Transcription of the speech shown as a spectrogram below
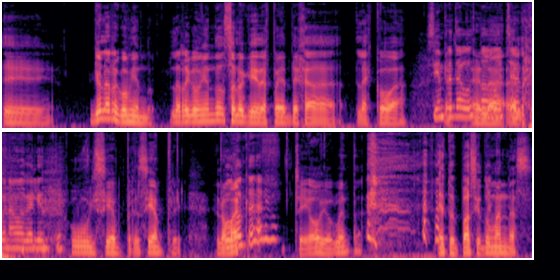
eh, yo la recomiendo. La recomiendo, solo que después deja la escoba. Siempre te ha gustado la- duchar la- con agua caliente. Uy, siempre, siempre. Lo ¿Puedo más... contar algo? Sí, obvio, cuenta. Es tu espacio, tú mandas.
